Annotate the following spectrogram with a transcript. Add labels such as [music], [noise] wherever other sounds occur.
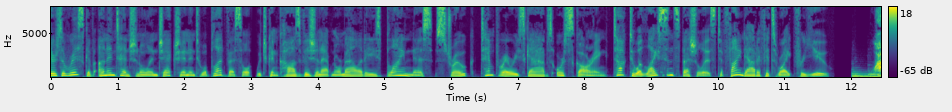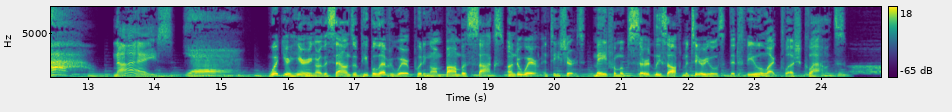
There's a risk of unintentional injection into a blood vessel, which can cause vision abnormalities, blindness, stroke, temporary scabs, or scarring. Talk to a licensed specialist to find out if it's right for you. Wow! Nice! Yeah! What you're hearing are the sounds of people everywhere putting on Bombas socks, underwear, and t-shirts made from absurdly soft materials that feel like plush clouds.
